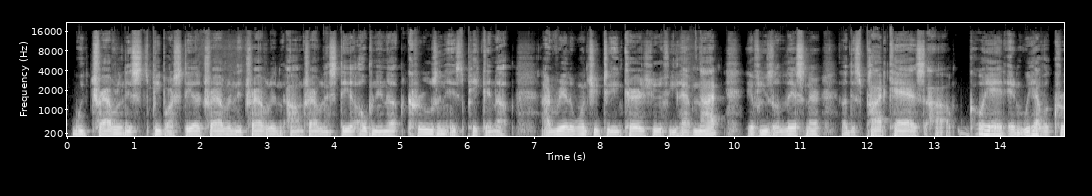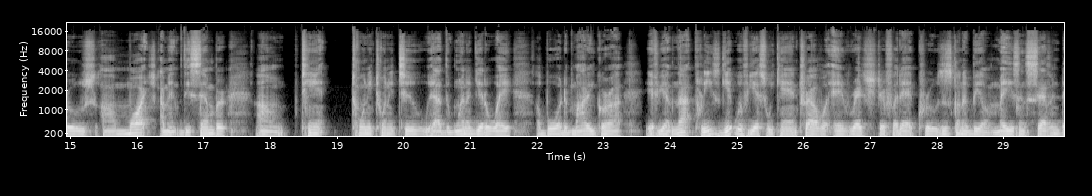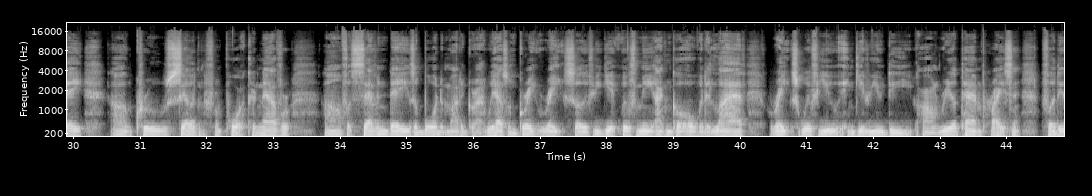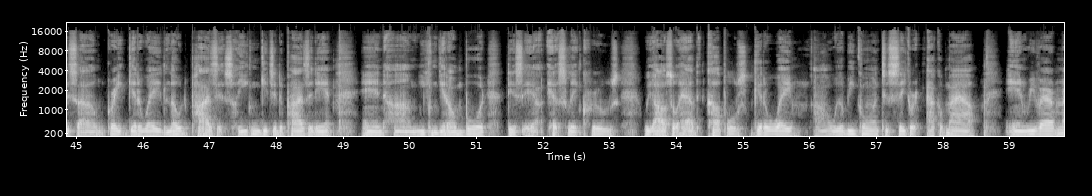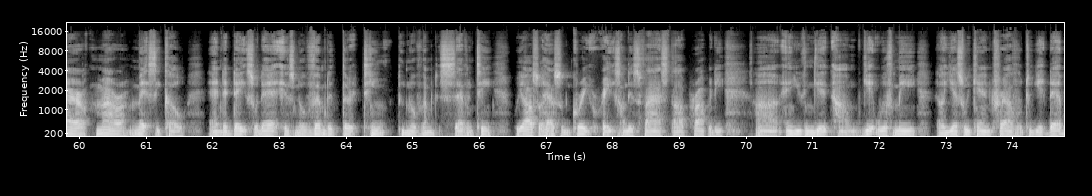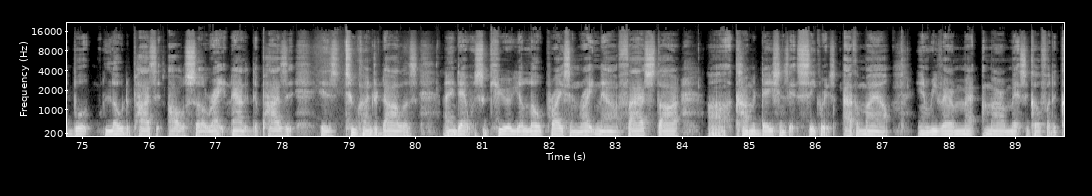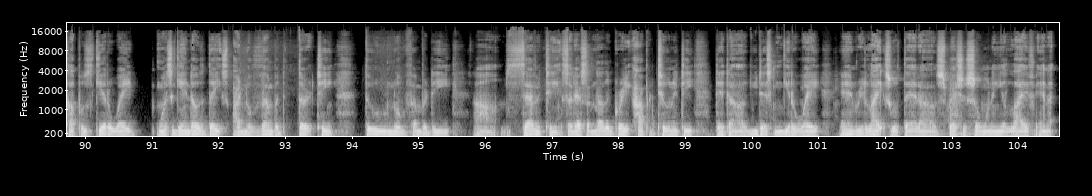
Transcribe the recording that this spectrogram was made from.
we traveling is people are still traveling. They're traveling, um, traveling still opening up. Cruising is picking up. I really want you to encourage you if you have not, if you're a listener of this podcast, uh, go ahead and we have a cruise um, March, I mean December um, 10th 2022. We have the winter getaway aboard the Mardi Gras. If you have not, please get with Yes We Can Travel and register for that cruise. It's going to be an amazing seven day um, cruise sailing from Port Canaveral uh, for seven days aboard the Mardi Gras. We have some great rates. So if you get with me, I can go over the live rates with you and give you the um, real time pricing for this uh, great getaway, low deposit. So you can get your deposit in and um, you can get on board this uh, excellent cruise. We also have the couples getaway uh, we'll be going to Secret Akumal in Riviera Maya, Mexico. And the dates for that is November 13th through November 17th. We also have some great rates on this five star property. Uh, and you can get, um, get with me. Uh, yes, we can travel to get that book low deposit also right now the deposit is $200 and that will secure your low pricing right now five star uh, accommodations at Secrets Akumal in Riviera Maya, Mexico for the couple's getaway. once again, those dates are November the 13th through November the um, 17th. So that's another great opportunity that uh, you just can get away and relax with that uh, special someone in your life. And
